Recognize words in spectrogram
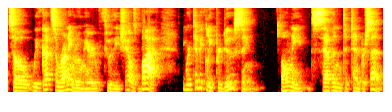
So we've got some running room here through these shales, but we're typically producing only 7 to 10%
